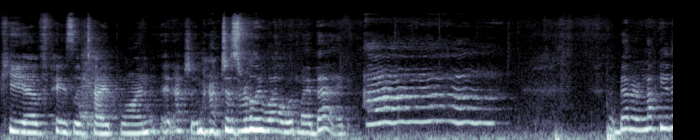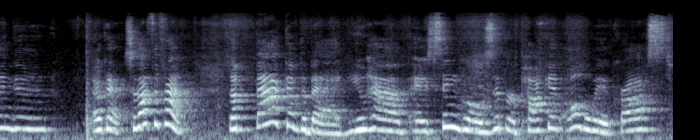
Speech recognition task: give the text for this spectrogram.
Kiev Paisley type one, it actually matches really well with my bag. Ah, I'm better lucky than good. Okay, so that's the front. The back of the bag, you have a single zipper pocket all the way across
